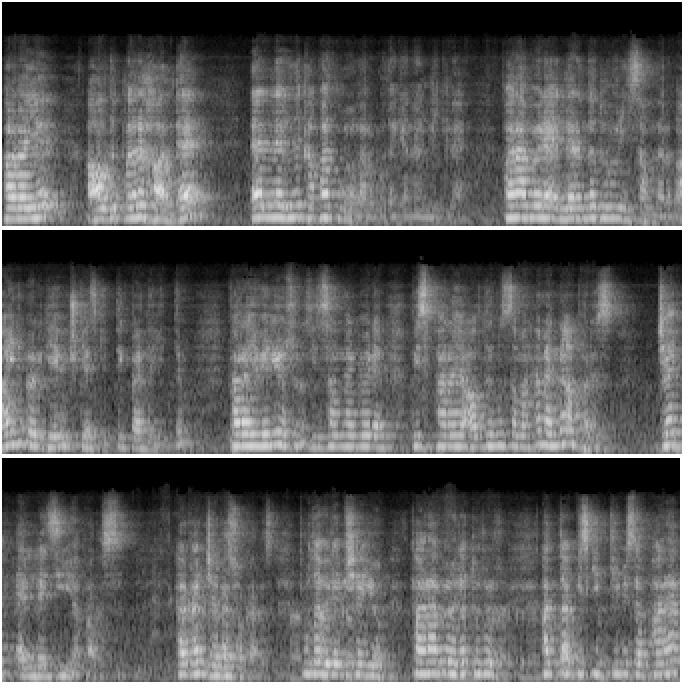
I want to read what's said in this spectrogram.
parayı aldıkları halde ellerini kapatmıyorlar burada genellikle. Para böyle ellerinde durur insanların. Aynı bölgeye üç kez gittik, ben de gittim. Parayı veriyorsunuz, insanlar böyle biz parayı aldığımız zaman hemen ne yaparız? Cep ellezi yaparız. Hemen cebe sokarız. Burada öyle bir şey yok. Para böyle durur. Hatta biz gittiğimizde para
